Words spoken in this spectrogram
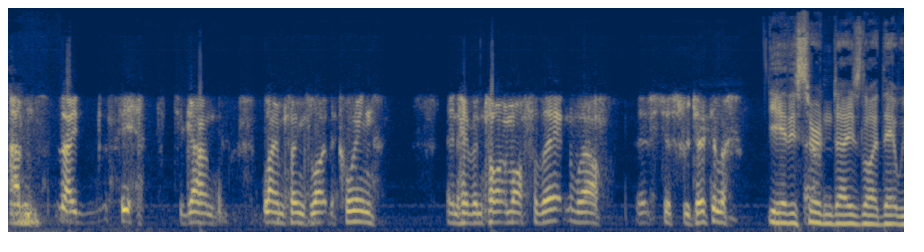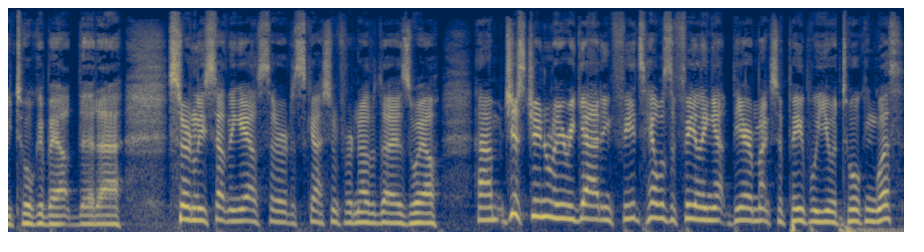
Um, they yeah to go and blame things like the Queen and having time off for that. Well, it's just ridiculous. Yeah, there's certain days like that we talk about that. Uh, certainly something else that are a discussion for another day as well. Um, just generally regarding feds, how was the feeling up there amongst the people you were talking with?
